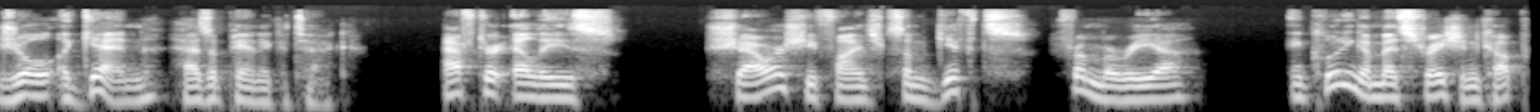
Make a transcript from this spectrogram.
Joel again has a panic attack. After Ellie's shower, she finds some gifts from Maria, including a menstruation cup.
